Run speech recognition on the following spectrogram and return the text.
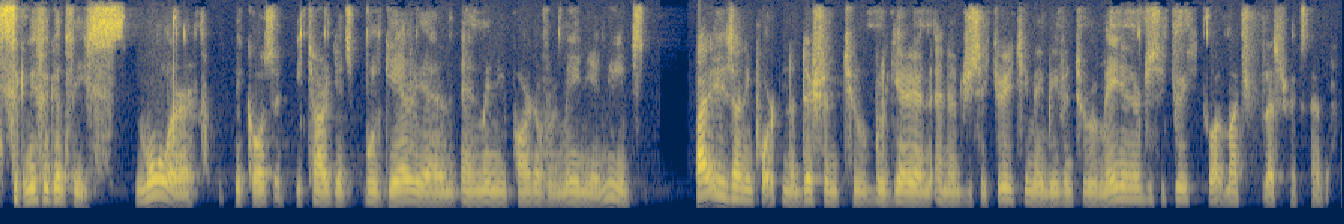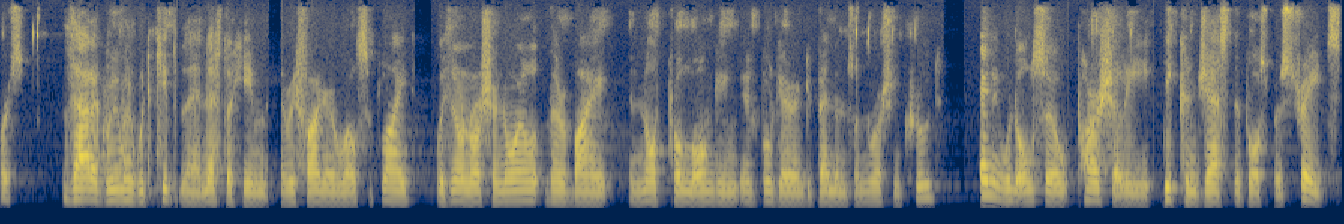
significantly smaller because it targets Bulgaria and, many part of Romania needs. But it is an important addition to Bulgarian energy security, maybe even to Romanian energy security to a much lesser extent, of course. That agreement would keep the Neftochim refinery well supplied with non Russian oil, thereby not prolonging Bulgarian dependence on Russian crude. And it would also partially decongest the Bosporus Straits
